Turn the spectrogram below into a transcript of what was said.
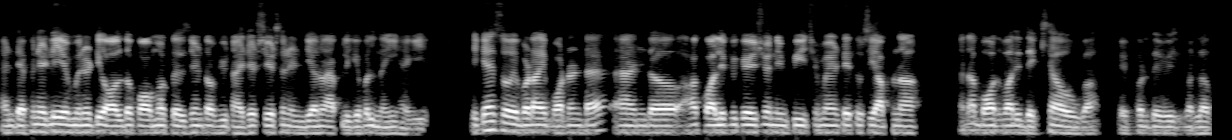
And definitely immunity all the former president of United States and India ਨੂੰ ਐਪਲੀਕੇਬਲ ਨਹੀਂ ਹੈਗੀ। ਠੀਕ ਹੈ ਸੋ ਇਹ ਬੜਾ ਇੰਪੋਰਟੈਂਟ ਹੈ। ਐਂਡ ਆ ਕੁਆਲੀਫਿਕੇਸ਼ਨ ਇੰਪੀਚਮੈਂਟ ਇਹ ਤੁਸੀਂ ਆਪਣਾ ਹੈ ਨਾ ਬਹੁਤ ਵਾਰੀ ਦੇਖਿਆ ਹੋਊਗਾ ਪੇਪਰ ਦੇ ਵਿੱਚ ਮਤਲਬ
